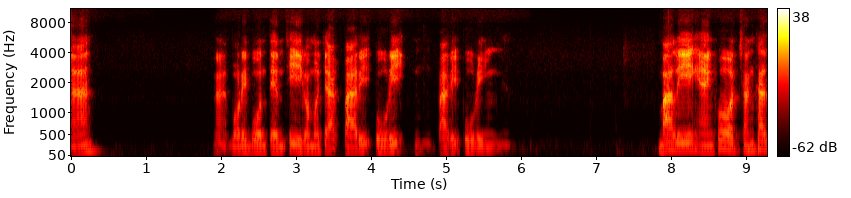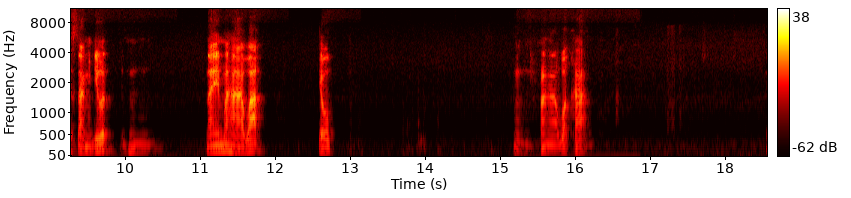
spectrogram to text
นะอ่าบริบูรณ์เต็มที่ก็มาจากปาริปูริ ปาริปูริง บาลีแองโพชชังคัสังยุตอืม ในมหาวัคจบมหาวัคคะใน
